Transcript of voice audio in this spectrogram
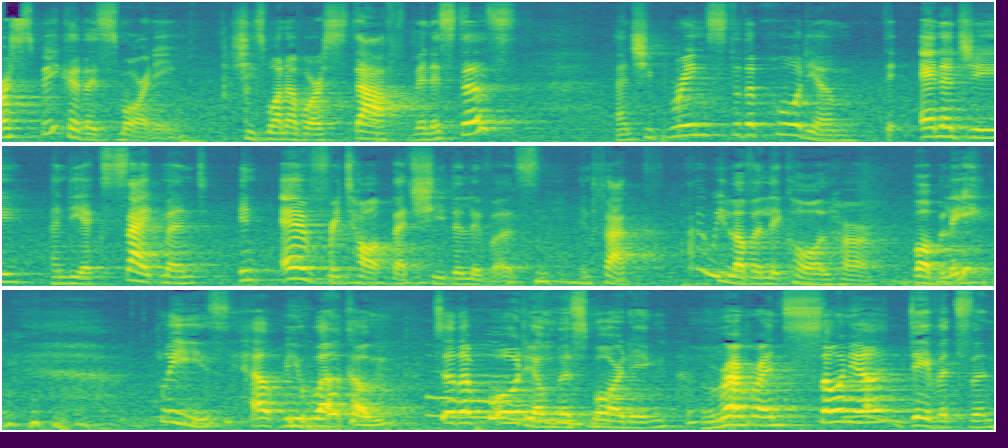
our speaker this morning. She's one of our staff ministers, and she brings to the podium the energy and the excitement in every talk that she delivers. In fact, we lovingly call her Bubbly. Please help me welcome to the podium this morning Reverend Sonia Davidson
